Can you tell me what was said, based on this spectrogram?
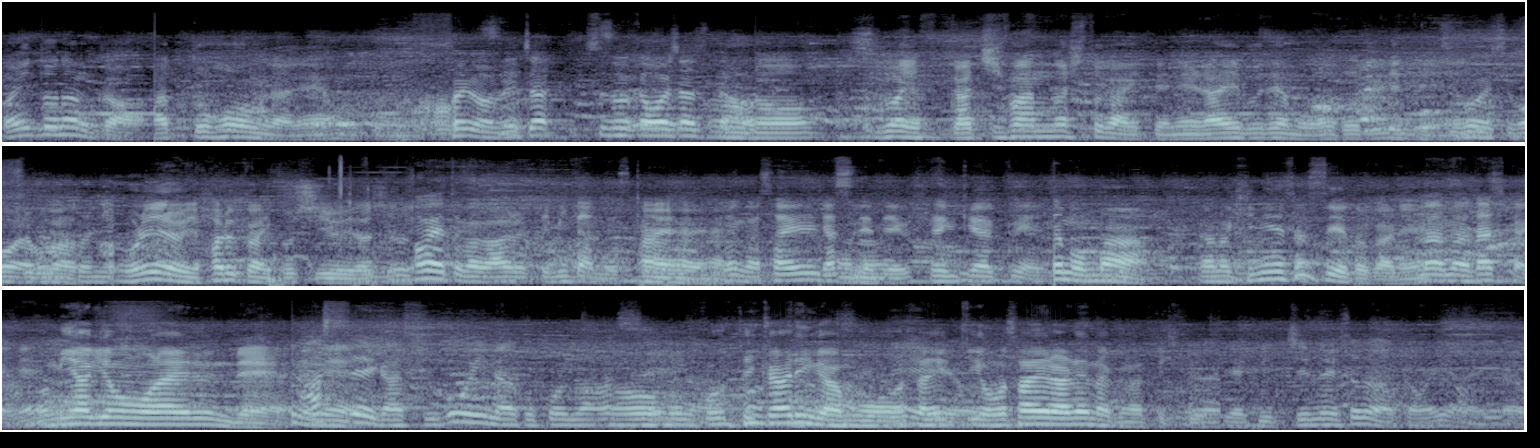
割となんかアットホームだね本当に。これ今めっちゃ素の顔しちゃってあのすごいガチファンの人がいてねライブでも踊っててすごいすごい本当に。俺らよりはるかに年上だしカフェとかがあるって見たんですけど、はいはいはい。なんか最安値で1900円。でもまああの記念撮影とかね。まあまあ確かにね。お土産ももらえるんで。汗がすごいなここのもう汗こうテカリがもう最近抑えられなくなってきてるいやキッチンの人の方が可愛いやないかよ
